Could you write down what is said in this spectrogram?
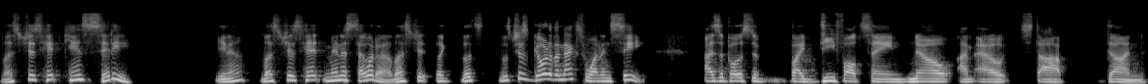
let's just hit Kansas City. You know, let's just hit Minnesota. Let's just like, let's, let's just go to the next one and see, as opposed to by default saying, no, I'm out, stop, done.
